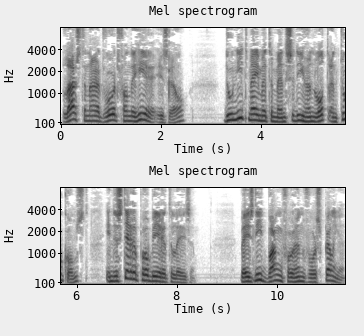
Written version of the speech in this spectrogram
Luister naar het woord van de Heere Israël. Doe niet mee met de mensen die hun lot en toekomst in de sterren proberen te lezen. Wees niet bang voor hun voorspellingen,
